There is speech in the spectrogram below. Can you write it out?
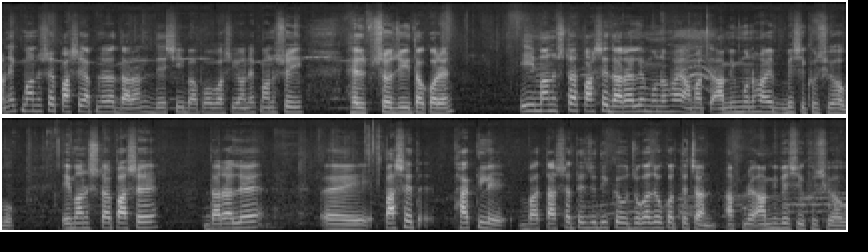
অনেক মানুষের পাশে আপনারা দাঁড়ান। দেশি বা প্রবাসী অনেক মানুষই হেল্প সহযোগিতা করেন। এই মানুষটার পাশে দাঁড়ালে মনে হয় আমার আমি মনে হয় বেশি খুশি হব। এই মানুষটার পাশে দাঁড়ালে এই, পাশে থাকলে বা তার সাথে যদি কেউ যোগাযোগ করতে চান আপনার আমি বেশি খুশি হব।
